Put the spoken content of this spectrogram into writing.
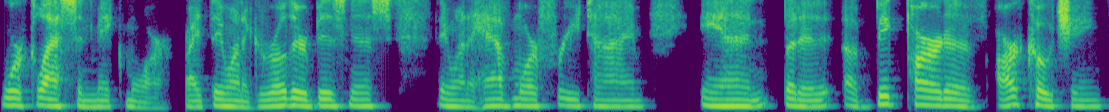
work less and make more, right? They want to grow their business, they want to have more free time, and but a, a big part of our coaching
